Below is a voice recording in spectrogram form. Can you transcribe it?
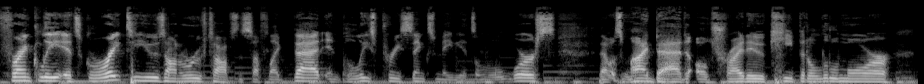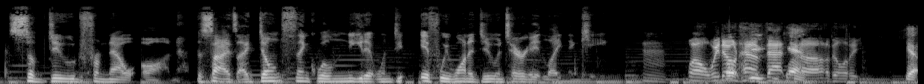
Frankly, it's great to use on rooftops and stuff like that. In police precincts, maybe it's a little worse. That was my bad. I'll try to keep it a little more subdued from now on. Besides, I don't think we'll need it when if we want to do interrogate Lightning Key. Hmm. Well, we don't Well, have you- that you uh, ability. yeah,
